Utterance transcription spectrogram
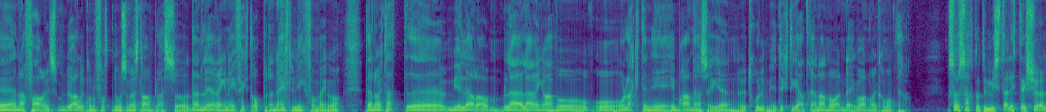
en erfaring som du aldri kunne fått noe som helst annen plass. Og den læringen jeg fikk der oppe, den er helt unik for meg. Og den har jeg tatt mye læring av og, og, og lagt inn i, i Brann. Så jeg er en utrolig mye dyktigere trener nå enn det jeg var når jeg kom opp der. Og så har du sagt at du mista litt deg sjøl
